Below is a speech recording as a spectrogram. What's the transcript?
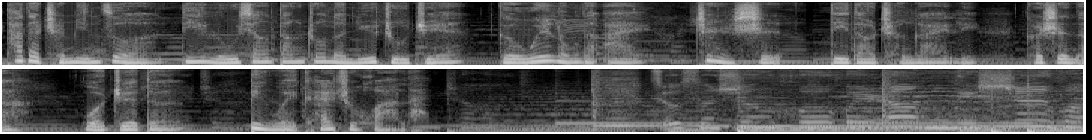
他的成名作《滴炉香》当中的女主角葛威龙的爱，正是滴到尘埃里。可是呢，我觉得并未开出花来。就算生活会让你失望，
